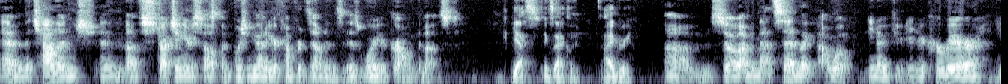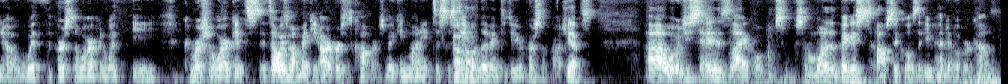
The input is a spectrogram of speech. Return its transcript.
Yeah, I mean the challenge and of stretching yourself and pushing you out of your comfort zone is is where you're growing the most. Yes, exactly. I agree. Um, so, I mean, that said, like, uh, what, you know, if you're in your career, you know, with the personal work and with the commercial work, it's, it's always about making art versus commerce, making money to sustain uh-huh. a living to do your personal projects. Yep. Uh, what would you say is like some, some, one of the biggest obstacles that you've had to overcome?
